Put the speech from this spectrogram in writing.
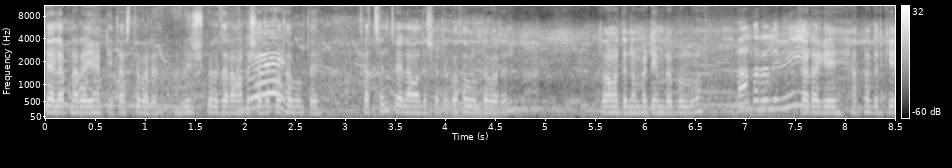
চাইলে আপনারা এই হাটটিতে আসতে পারেন। বিশেষ করে যারা আমাদের সাথে কথা বলতে চাচ্ছেন চাইলে আমাদের সাথে কথা বলতে পারেন। তো আমাদের নাম্বারটি আমরা বলব। তার আগে আপনাদেরকে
